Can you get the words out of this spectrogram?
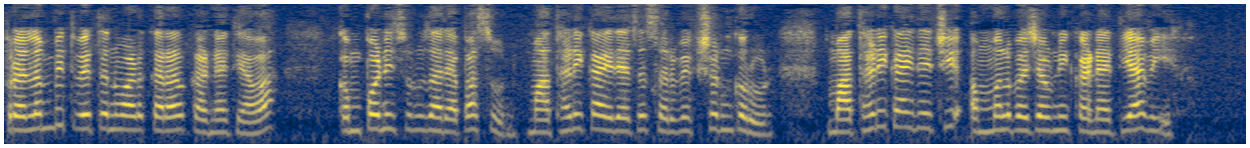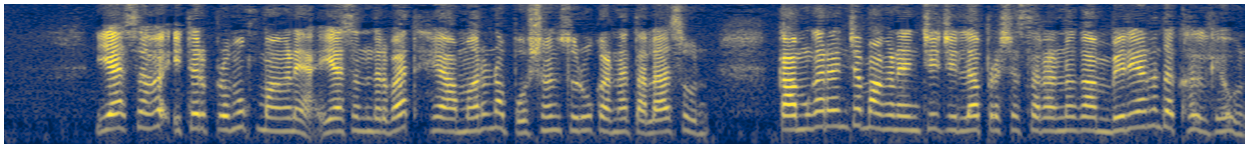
प्रलंबित वेतनवाढ करार करण्यात यावा. कंपनी सुरू झाल्यापासून माथाडी कायद्याचं सर्वेक्षण करून माथाडी कायद्याची अंमलबजावणी करण्यात यावी. यासह इतर प्रमुख मागण्या या संदर्भात हे आमरण उपोषण सुरू करण्यात आलं असून कामगारांच्या मागण्यांची जिल्हा प्रशासनानं गांभीर्यानं दखल घेऊन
